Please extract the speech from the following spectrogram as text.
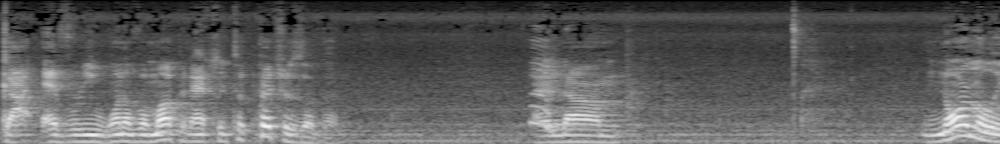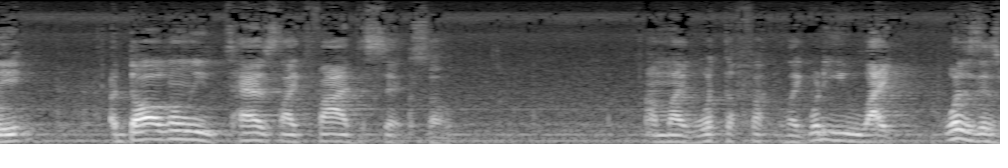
got every one of them up and actually took pictures of them. And um, normally, a dog only has like five to six, so I'm like, what the fuck? Like, what do you like? What is this?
